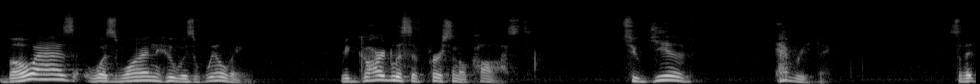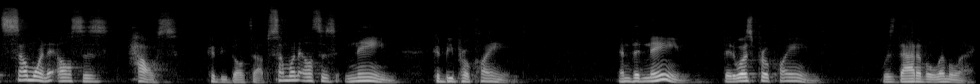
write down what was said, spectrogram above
Boaz was one who was willing, regardless of personal cost, to give everything so that someone else's house could be built up, someone else's name could be proclaimed. And the name that was proclaimed was that of Elimelech,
